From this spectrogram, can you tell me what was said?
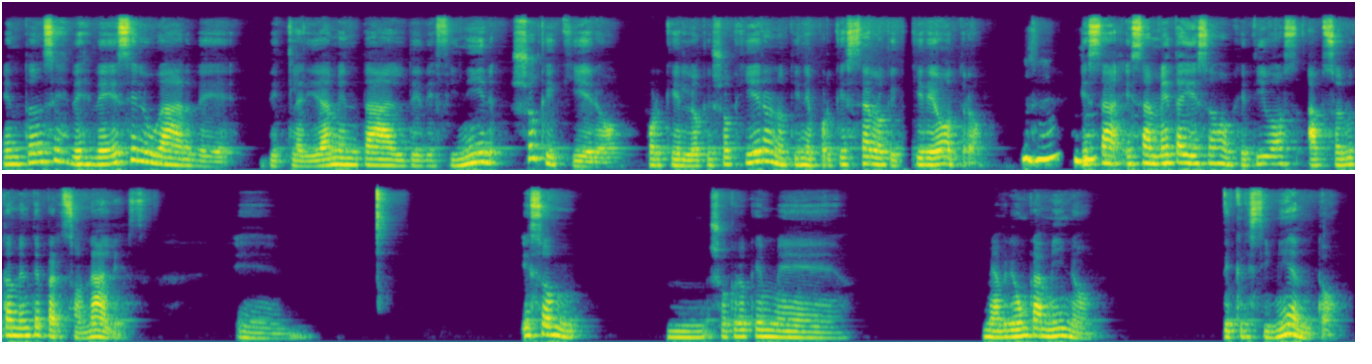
Entonces, desde ese lugar de, claridad mental, de definir yo qué quiero, porque lo que yo quiero no tiene por qué ser lo que quiere otro esa, meta y esos objetivos absolutamente personales. Eh, eso mm, yo creo que me, me abrió un camino de crecimiento.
